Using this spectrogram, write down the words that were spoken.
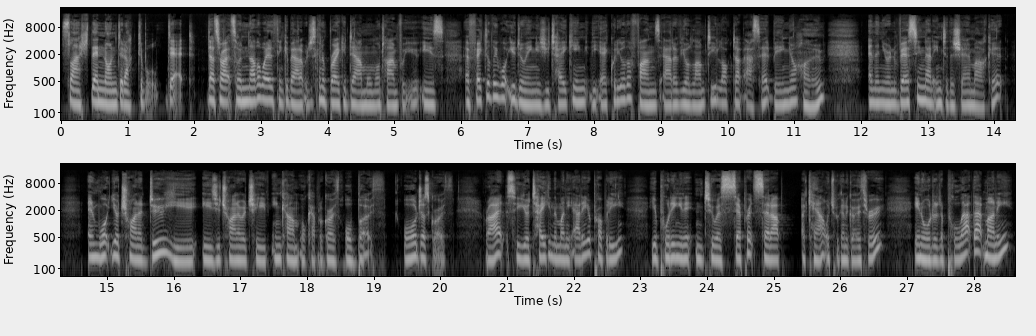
slash their non deductible debt. That's right. So another way to think about it, we're just going to break it down one more time for you, is effectively what you're doing is you're taking the equity or the funds out of your lumpy locked up asset, being your home, and then you're investing that into the share market. And what you're trying to do here is you're trying to achieve income or capital growth or both, or just growth, right? So you're taking the money out of your property, you're putting it into a separate setup account, which we're going to go through, in order to pull out that money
